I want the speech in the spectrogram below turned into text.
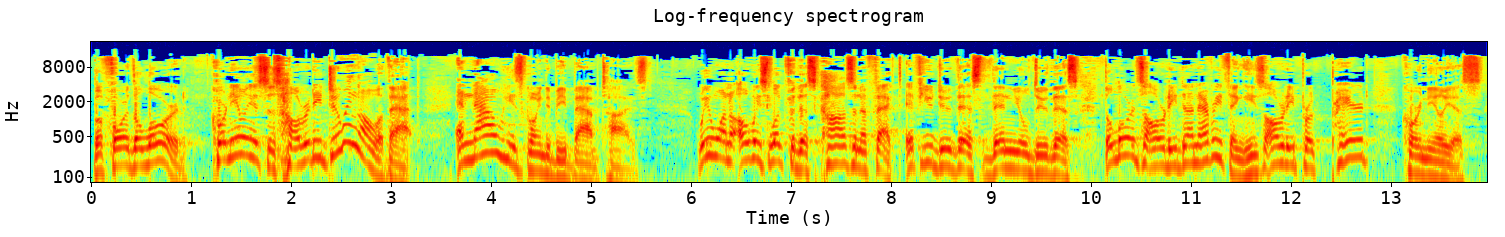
before the Lord. Cornelius is already doing all of that. And now he's going to be baptized. We want to always look for this cause and effect. If you do this, then you'll do this. The Lord's already done everything. He's already prepared Cornelius.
